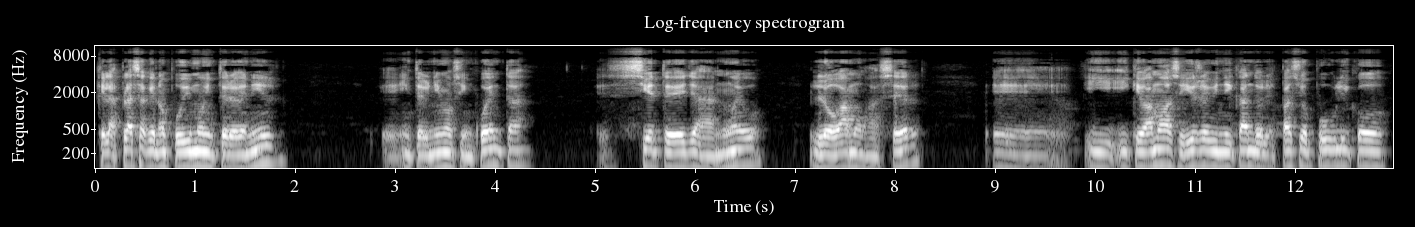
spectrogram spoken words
Que las plazas que no pudimos intervenir, eh, intervenimos 50, eh, siete de ellas a nuevo, lo vamos a hacer. Eh, y, y, que vamos a seguir reivindicando el espacio público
